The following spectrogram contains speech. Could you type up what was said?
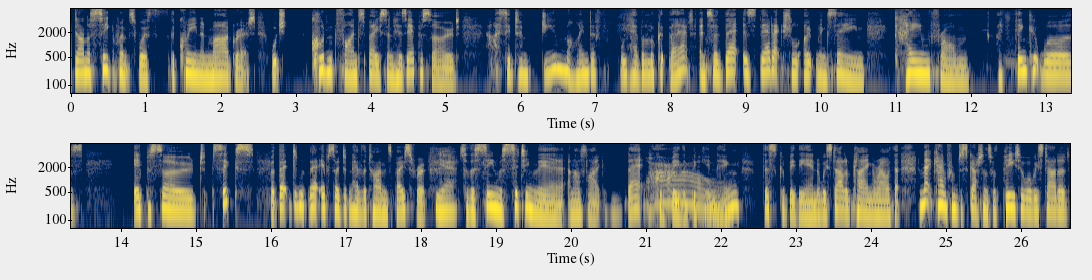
done a sequence with the Queen and Margaret, which couldn't find space in his episode. And I said to him, Do you mind if we have a look at that? And so that is that actual opening scene came from, I think it was episode six, but that didn't that episode didn't have the time and space for it. Yeah. So the scene was sitting there and I was like, that could be the beginning. This could be the end. And we started playing around with it. And that came from discussions with Peter where we started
